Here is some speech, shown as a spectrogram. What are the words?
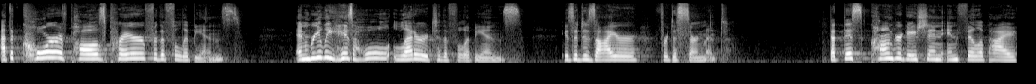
At the core of Paul's prayer for the Philippians, and really his whole letter to the Philippians, is a desire for discernment. That this congregation in Philippi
